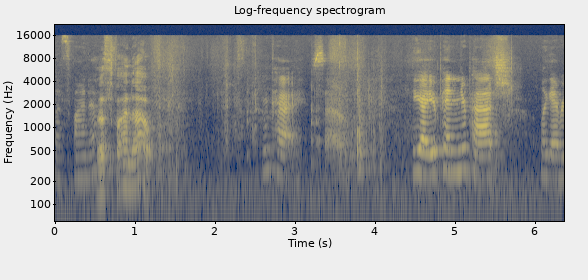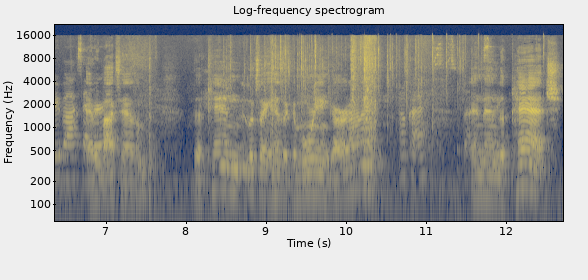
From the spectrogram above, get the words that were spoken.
Let's find out. Let's find out. Okay, so you got your pin and your patch, like every box ever. Every box has them. The pin looks like it has a Gamorrean guard on it, Okay. And then the patch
